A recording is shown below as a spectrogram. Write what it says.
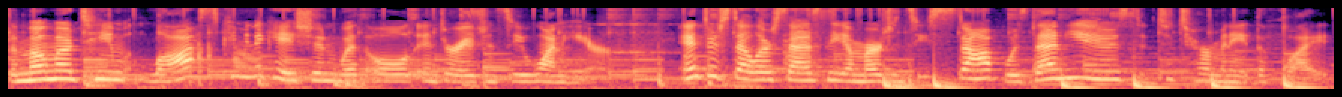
the Momo team lost communication with old Interagency 1 here. Interstellar says the emergency stop was then used to terminate the flight.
